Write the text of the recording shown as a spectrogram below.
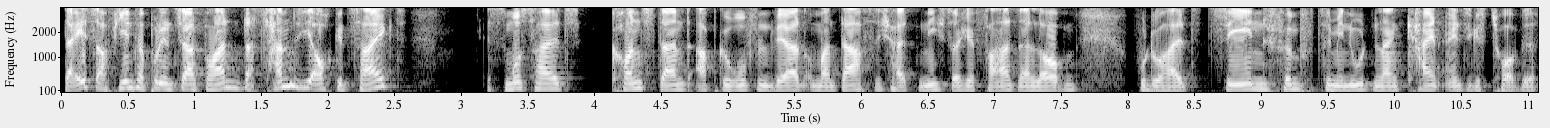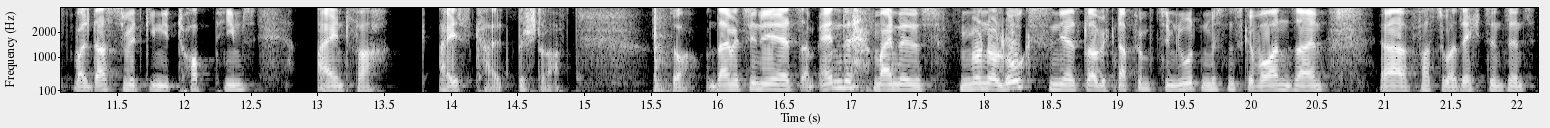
da ist auf jeden Fall Potenzial vorhanden. Das haben sie auch gezeigt. Es muss halt konstant abgerufen werden und man darf sich halt nicht solche Phasen erlauben, wo du halt 10, 15 Minuten lang kein einziges Tor wirft, weil das wird gegen die Top-Teams einfach eiskalt bestraft. So, und damit sind wir jetzt am Ende meines Monologs. Sind jetzt, glaube ich, knapp 15 Minuten müssen es geworden sein. Ja, fast sogar 16 sind es.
